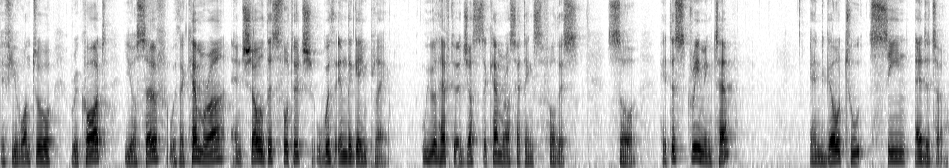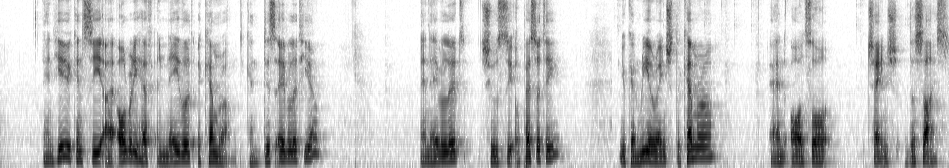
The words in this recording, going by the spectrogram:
If you want to record yourself with a camera and show this footage within the gameplay, we will have to adjust the camera settings for this. So hit the streaming tab and go to scene editor. And here you can see I already have enabled a camera. You can disable it here, enable it, choose the opacity. You can rearrange the camera and also change the size.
